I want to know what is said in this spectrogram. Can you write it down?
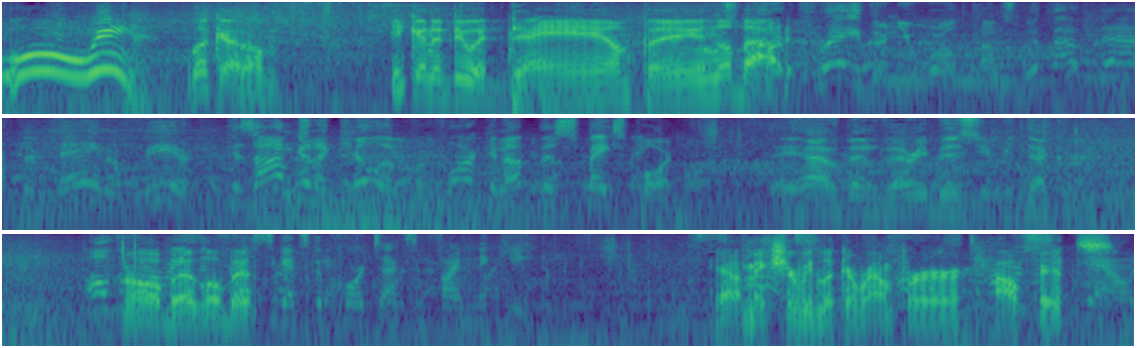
Ooh wee! Look at him. He gonna do a damn thing about it. Pray their new world comes without death or pain or fear, because I'm gonna kill him for flarking up this spaceport. They have been very busy redecorating. All the oh, A little more bit, reason little bit. to get to the Cortex and find Nikki. Gotta make sure we look around for outfits. down.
